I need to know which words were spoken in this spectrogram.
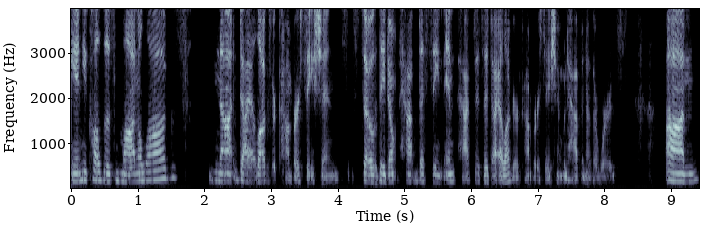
and he calls those monologues, not dialogues or conversations. So they don't have the same impact as a dialogue or conversation would have, in other words. Um,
